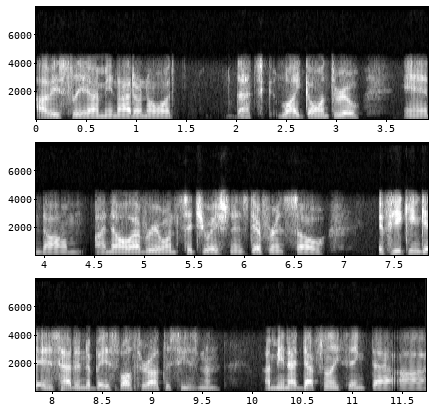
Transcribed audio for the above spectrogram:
obviously i mean i don't know what that's like going through and um, I know everyone's situation is different. So if he can get his head into baseball throughout the season, I mean, I definitely think that uh,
